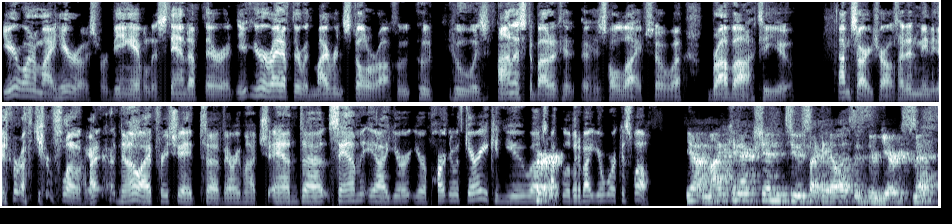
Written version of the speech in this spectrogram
you're one of my heroes for being able to stand up there. You're right up there with Myron Stolaroff, who, who, who was honest about it his, his whole life. So, uh, brava to you. I'm sorry, Charles. I didn't mean to interrupt your flow here. I, no, I appreciate uh, very much. And uh, Sam, uh, you're you're a partner with Gary. Can you uh, sure. talk a little bit about your work as well? Yeah, my connection to psychedelics is through Gary Smith,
